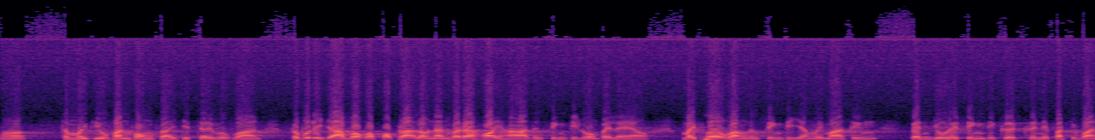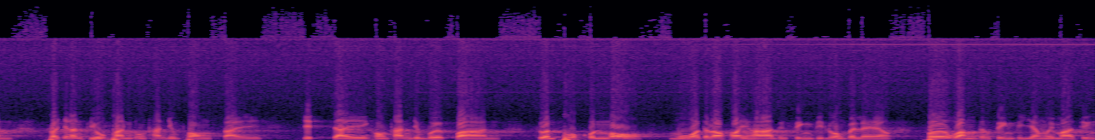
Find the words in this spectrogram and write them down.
เนาะทำไมผิวพรรณผ่องใสจิตใจเบิกบาน พระพุทธเจ้าบอกว่าเพราะพระเหล่านั้นไม่ได้ห้อยหาถึงสิ่งที่ล่วงไปแล้ว ไม่เพ้อหวังถึงสิ่งที่ยังไม่มาถึง เป็นอยู่ด้วยสิ่งที่เกิดขึ้นในปัจจุบัน เพราะฉะนั้นผิวพรรณของท่านยังผ่องใส จิตใจของท่านยังเบิกบาน ส่วนพวกคนโง่ มัวแต่ละห้อยหาถึงสิ่งที่ล่วงไปแล้ว เพ้อหวังถึงสิ่งที่ยังไม่มาถึง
